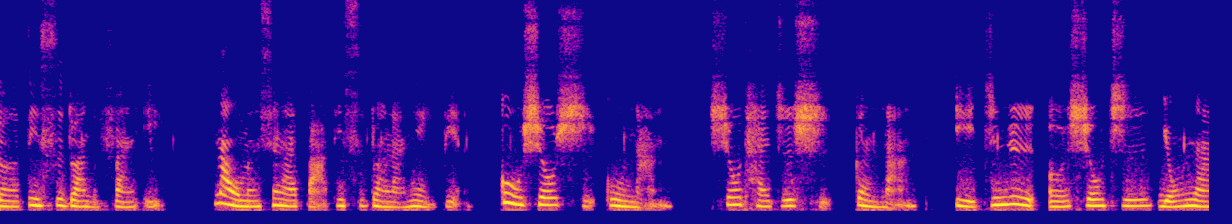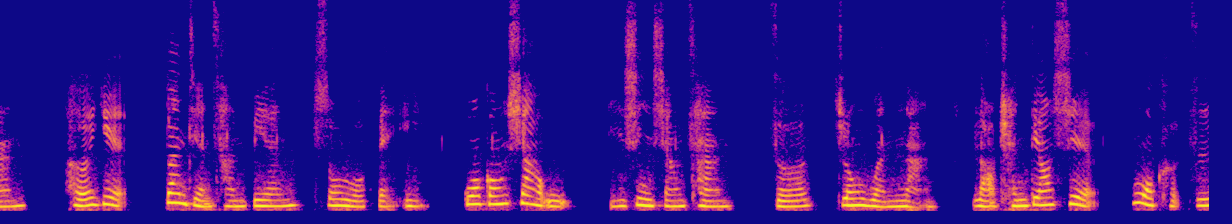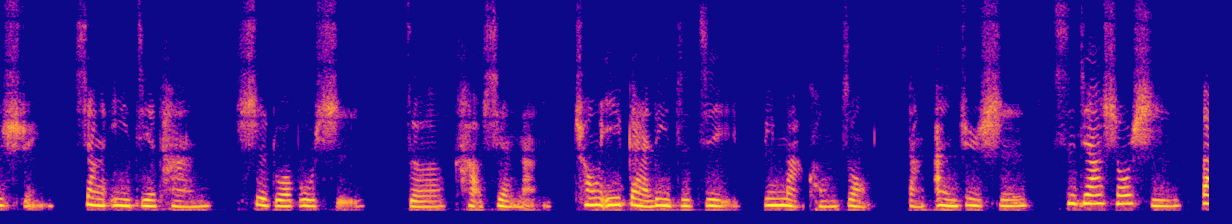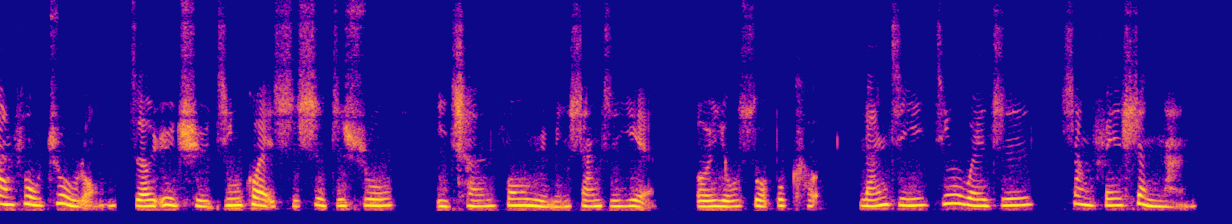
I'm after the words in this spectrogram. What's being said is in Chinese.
的第四段的翻译。那我们先来把第四段来念一遍。故修史故难，修台之史更难。以今日而修之犹难，何也？断简残编，搜罗匪意。郭公下武，一信相参，则征文难。老臣凋谢，莫可咨询。相议皆谈，事多不实，则考现难。重以改立之际，兵马空纵。档案俱失，私家收拾，半副祝融，则欲取金匮十世之书，以成风雨名山之业，而有所不可。然即今为之，尚非甚难。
